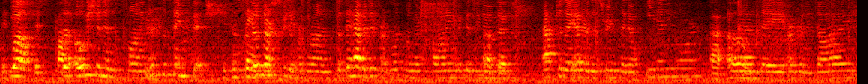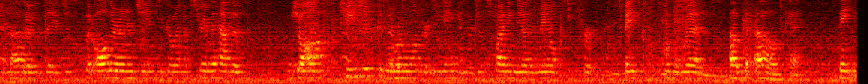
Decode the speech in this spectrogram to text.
The- well, the the ocean and the spawning, that's the same fish. It's the same Those aren't fish, two it's different runs, but they have a different look when they're spawning, because you know, Okay. then, after they enter the streams, they don't eat anymore. Uh, oh, And they are gonna die, and so they just put all their energy into going upstream. They have those jaw changes, because they're no longer eating, and they're just fighting the other males for space in the redds. okay, oh, okay. Thank you.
